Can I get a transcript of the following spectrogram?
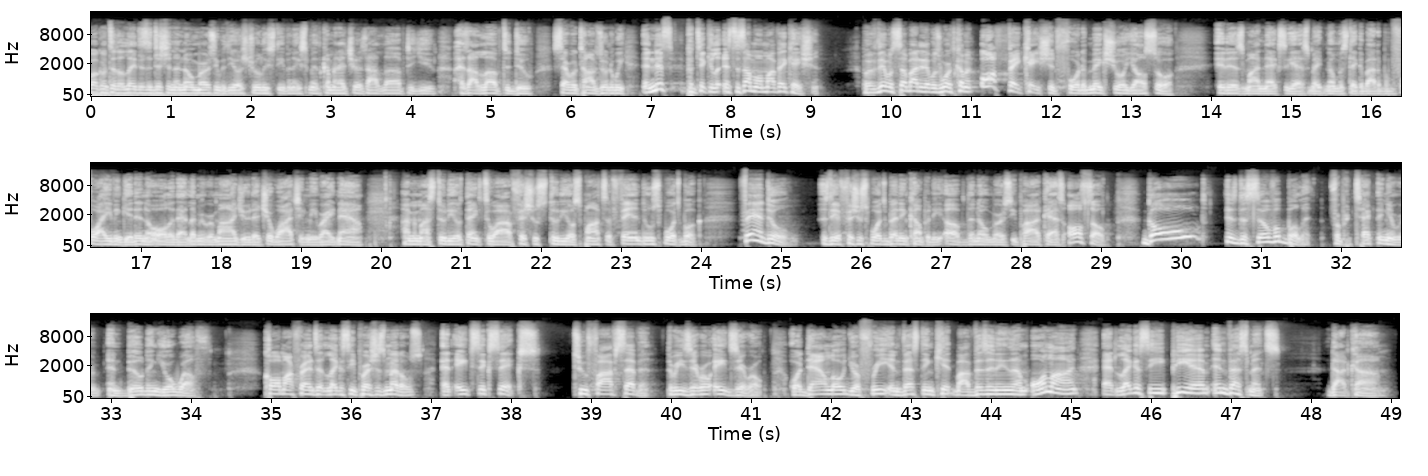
Welcome to the latest edition of No Mercy with yours truly, Stephen A. Smith, coming at you as I love to you, as I love to do several times during the week. In this particular instance, I'm on my vacation. But if there was somebody that was worth coming off vacation for to make sure y'all saw, it is my next guest. Make no mistake about it. But before I even get into all of that, let me remind you that you're watching me right now. I'm in my studio thanks to our official studio sponsor, FanDuel Sportsbook. FanDuel is the official sports betting company of the No Mercy podcast. Also, gold is the silver bullet for protecting and, re- and building your wealth. Call my friends at Legacy Precious Metals at 866 257 3080 or download your free investing kit by visiting them online at legacypminvestments.com.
